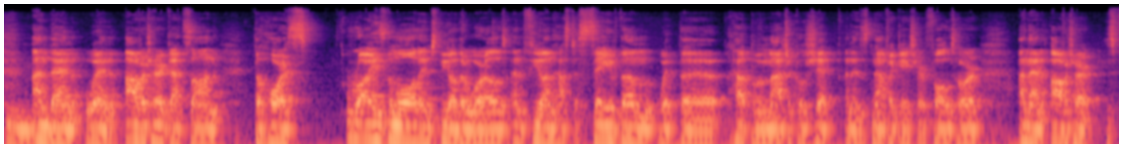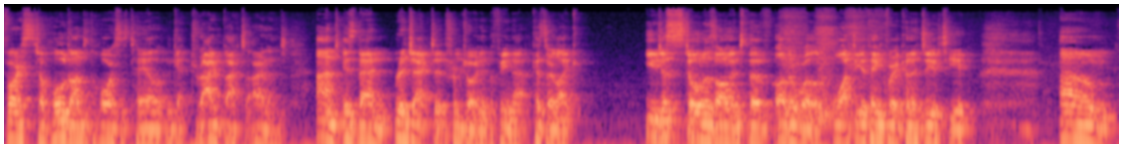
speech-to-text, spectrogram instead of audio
Mm. And then when Avatar gets on, the horse rides them all into the other world and Fionn has to save them with the help of a magical ship and his navigator Faltor. And then Avatar is forced to hold on to the horse's tail and get dragged back to Ireland and is then rejected from joining the Fianna because they're like, you just stole us all into the other world. What do you think we're going to do to you? Um,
